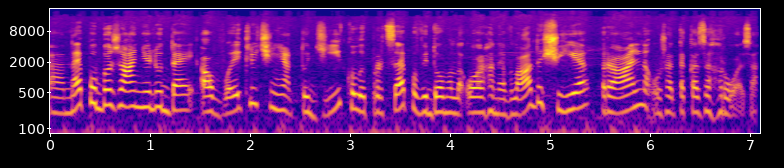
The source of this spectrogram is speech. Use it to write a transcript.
е, не по бажанню людей, а виключення тоді, коли про це повідомили органи влади, що є реальна уже така загроза.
